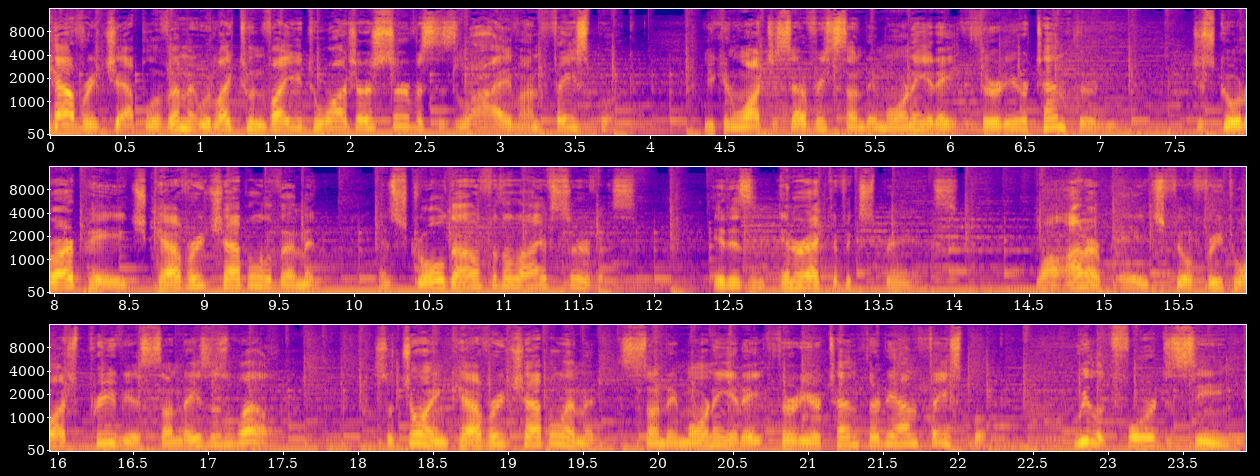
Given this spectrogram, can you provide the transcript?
Calvary Chapel of Emmett would like to invite you to watch our services live on Facebook. You can watch us every Sunday morning at 8:30 or 10:30 just go to our page, Calvary Chapel of Emmett, and scroll down for the live service. It is an interactive experience. While on our page, feel free to watch previous Sundays as well. So join Calvary Chapel Emmett Sunday morning at 8:30 or 10:30 on Facebook. We look forward to seeing you.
